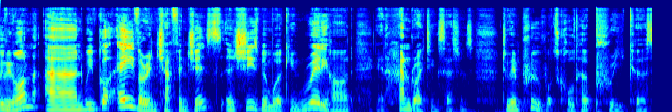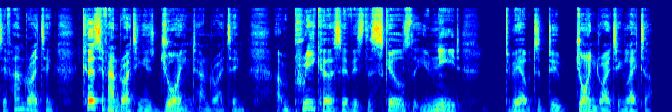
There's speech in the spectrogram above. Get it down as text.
Moving on, and we've got Ava in Chaffinches, and she's been working really hard in handwriting sessions to improve what's called her precursive handwriting. Cursive handwriting is joined handwriting, and precursive is the skills that you need to be able to do joined writing later.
